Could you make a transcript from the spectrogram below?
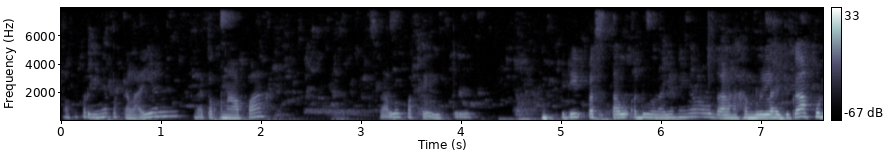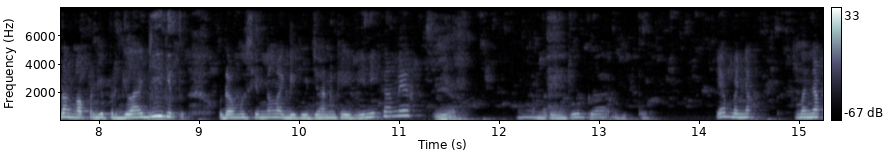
aku perginya pakai Lion nggak tahu kenapa selalu pakai itu jadi pas tahu aduh Lion ya udah alhamdulillah juga aku udah nggak pergi-pergi lagi gitu. Udah musimnya lagi hujan kayak gini kan ya? Iya. Hmm, ngeri juga gitu. Ya banyak banyak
